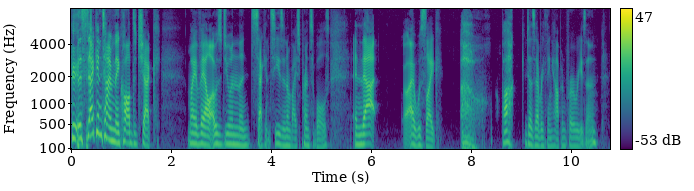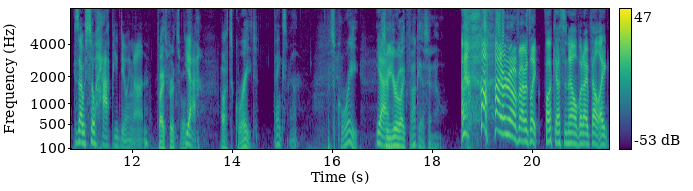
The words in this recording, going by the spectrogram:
The second time they called to check my avail, I was doing the second season of Vice Principals, and that I was like, oh, fuck, does everything happen for a reason? Because I was so happy doing that. Vice principal. Yeah. Oh, it's great. Thanks, man. It's great. Yeah. So you're like, fuck SNL. I don't know if I was like fuck SNL, but I felt like,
